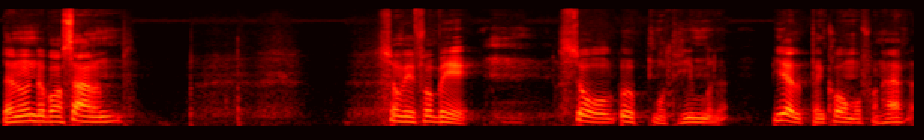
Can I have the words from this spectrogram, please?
Det är en underbar psalm som vi får be. Såg upp mot himlen. Hjälpen kommer från Herren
